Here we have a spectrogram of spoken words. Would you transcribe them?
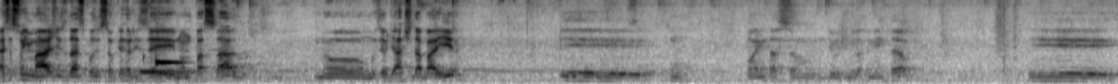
Essas são imagens da exposição que eu realizei no ano passado no Museu de Arte da Bahia e com, orientação de Ludmila Pimentel e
